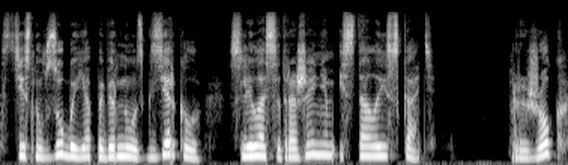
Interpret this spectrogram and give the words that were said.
Стиснув зубы, я повернулась к зеркалу, слилась с отражением и стала искать. Прыжок.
